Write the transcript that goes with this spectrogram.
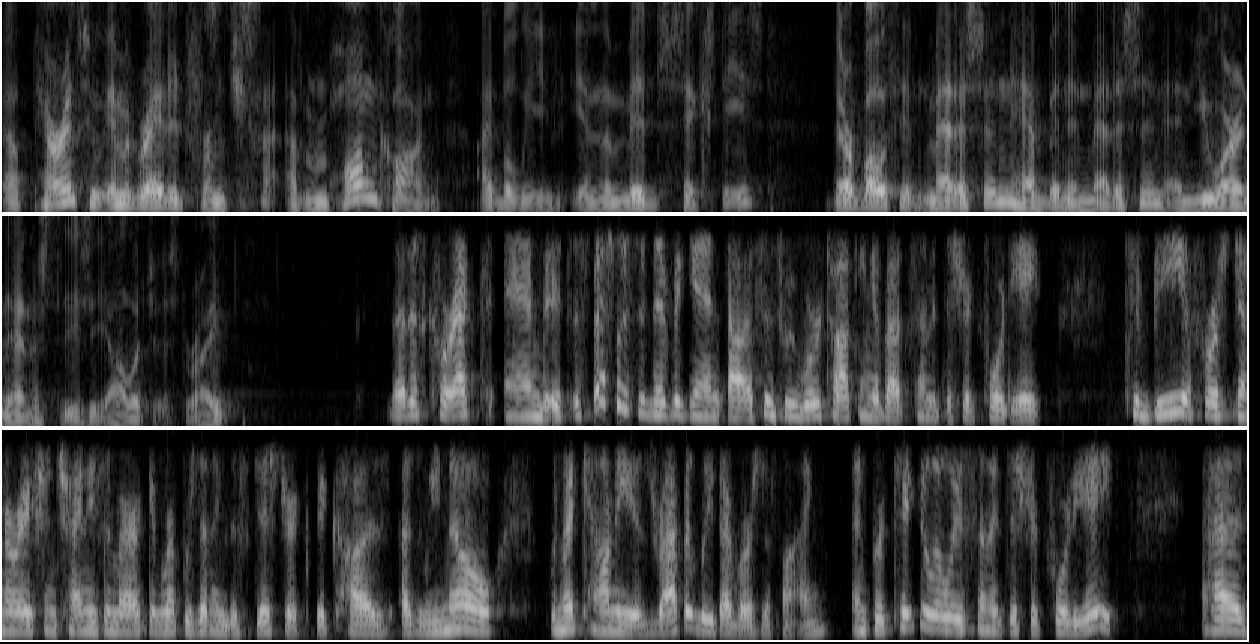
uh, parents who immigrated from, China, from Hong Kong, I believe, in the mid 60s. They're both in medicine, have been in medicine, and you are an anesthesiologist, right? That is correct. And it's especially significant uh, since we were talking about Senate District 48 to be a first generation Chinese American representing this district because, as we know, Gwinnett County is rapidly diversifying, and particularly Senate District 48 has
